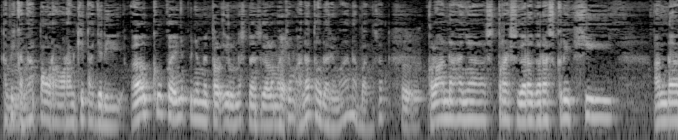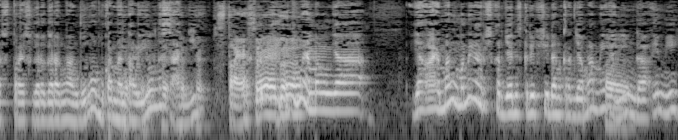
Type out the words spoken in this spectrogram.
Tapi kenapa orang-orang kita jadi aku kayaknya punya mental illness dan segala macam? Anda tahu dari mana bangsat? Heeh. Kalau Anda hanya stres gara-gara skripsi, Anda stres gara-gara nganggur mah bukan mental illness anjing. Stres itu. itu memang ya ya emang mana harus kerjain skripsi dan kerja mana anjing nggak ini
